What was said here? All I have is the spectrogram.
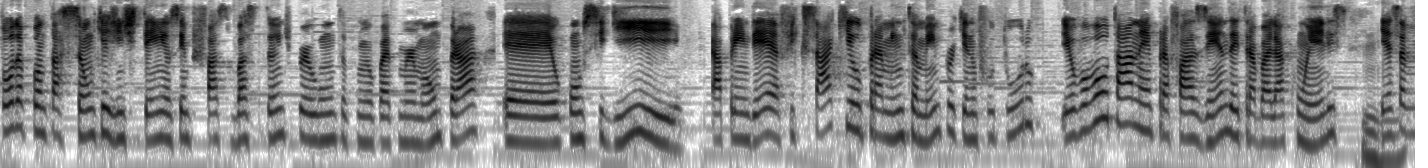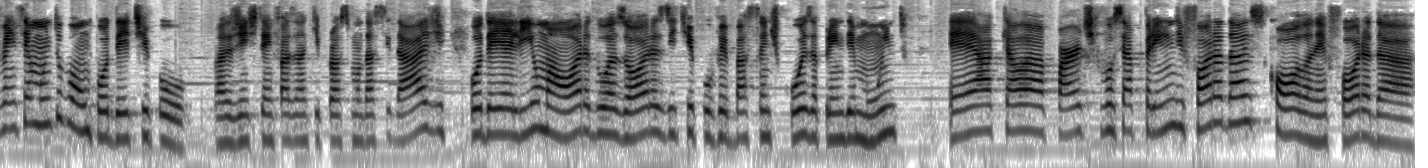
toda a plantação que a gente tem, eu sempre faço bastante pergunta pro meu pai e pro meu irmão para é, eu conseguir aprender a fixar aquilo para mim também, porque no futuro eu vou voltar, né, para fazenda e trabalhar com eles. Uhum. E essa vivência é muito bom poder, tipo, a gente tem fazendo aqui próximo da cidade, poder ir ali uma hora, duas horas e, tipo, ver bastante coisa, aprender muito. É aquela parte que você aprende fora da escola, né, fora da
